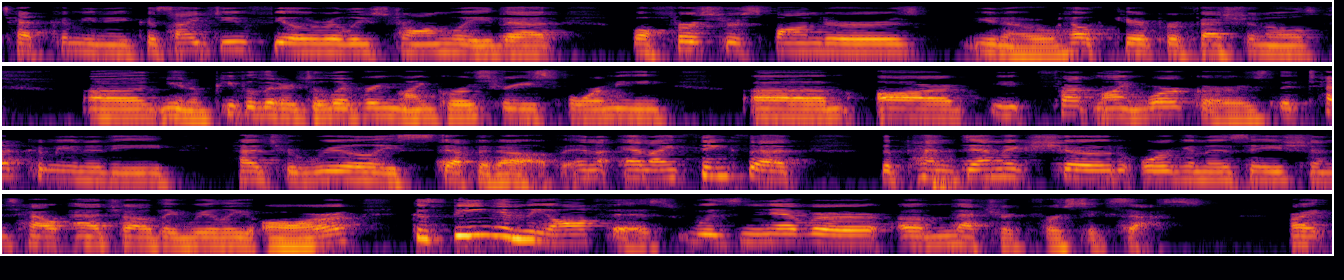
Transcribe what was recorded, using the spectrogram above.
tech community because I do feel really strongly that well, first responders, you know, healthcare professionals, uh, you know, people that are delivering my groceries for me, um, are frontline workers. The tech community had to really step it up. And, and I think that the pandemic showed organizations how agile they really are because being in the office was never a metric for success right?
